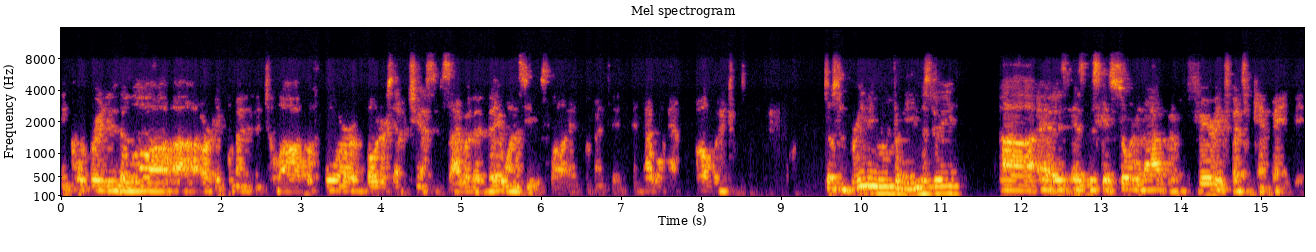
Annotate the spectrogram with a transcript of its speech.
incorporated into law uh, or implemented into law before voters have a chance to decide whether they want to see this law implemented, and that won't happen all the way until 2024. So some breathing room for the industry uh, as, as this gets sorted out, but a very expensive campaign being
